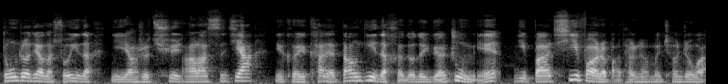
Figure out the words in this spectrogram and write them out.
东正教呢，所以呢，你要是去阿拉斯加，你可以看见当地的很多的原住民，一般西方人把他们称之为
